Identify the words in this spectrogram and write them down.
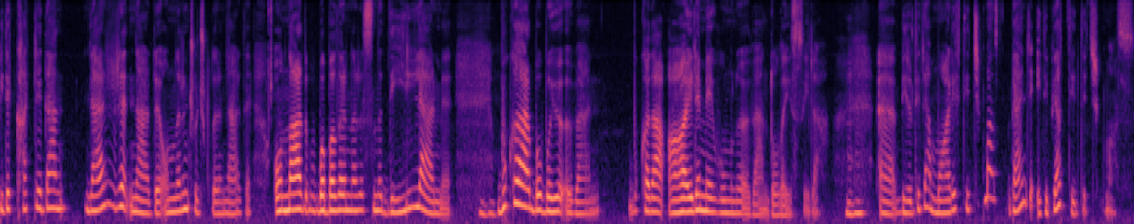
bir de katledenler nerede? Onların çocukları nerede? Onlar da bu babaların arasında değiller mi? Hı hı. Bu kadar babayı öven, bu kadar aile mevhumunu öven dolayısıyla hı hı. E, bir dilden muhalif dil çıkmaz. Bence edebiyat dilde çıkmaz.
